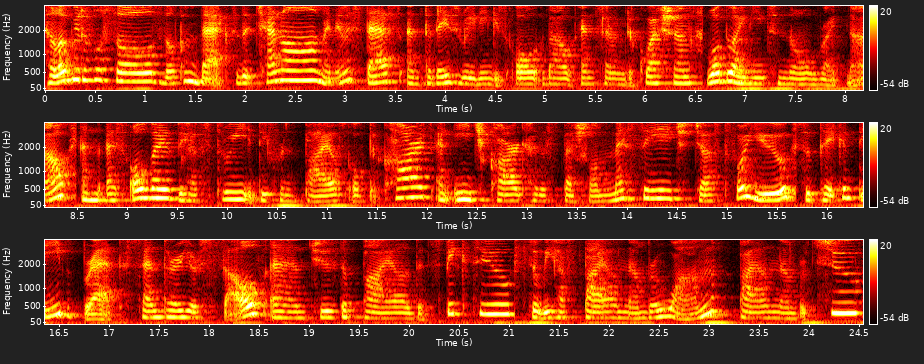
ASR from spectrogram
Hello beautiful souls, welcome back to the channel. My name is Tess and today's reading is all about answering the question what do I need to know right now? And as always we have three different piles of the cards and each card has a special message just for you. So take a deep breath, center yourself and choose the pile that speak to you. So we have pile number 1, pile number 2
